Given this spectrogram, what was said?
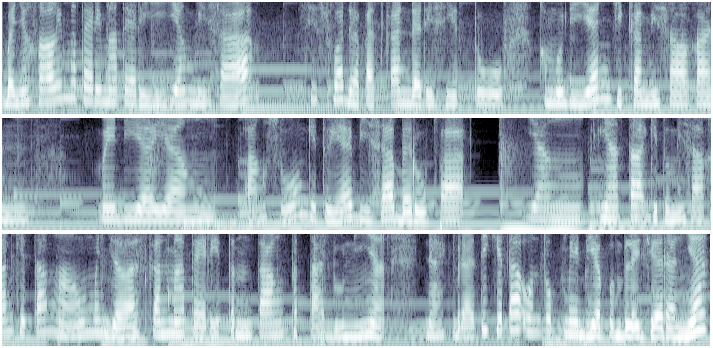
banyak sekali materi-materi yang bisa siswa dapatkan dari situ. Kemudian jika misalkan media yang langsung gitu ya bisa berupa yang nyata gitu. Misalkan kita mau menjelaskan materi tentang peta dunia. Nah, berarti kita untuk media pembelajarannya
